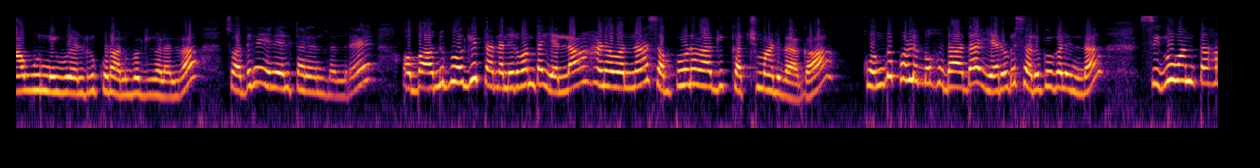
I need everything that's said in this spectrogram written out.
ನಾವು, ನೀವು ಎಲ್ಲರೂ ಕೂಡ ಅನುಭೋಗಿಗಳಲ್ವಾ? ಸೊ ಅದನ್ನೇ ಏನು ಹೇಳ್ತಾರೆ ಅಂತಂದರೆ, ಒಬ್ಬ ಅನುಭೋಗಿ ತನ್ನಲ್ಲಿರುವಂಥ ಎಲ್ಲ ಹಣವನ್ನು ಸಂಪೂರ್ಣವಾಗಿ ಖರ್ಚು ಮಾಡಿದಾಗ ಕೊಂಡುಕೊಳ್ಳಬಹುದಾದ ಎರಡು ಸರಕುಗಳಿಂದ ಸಿಗುವಂತಹ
